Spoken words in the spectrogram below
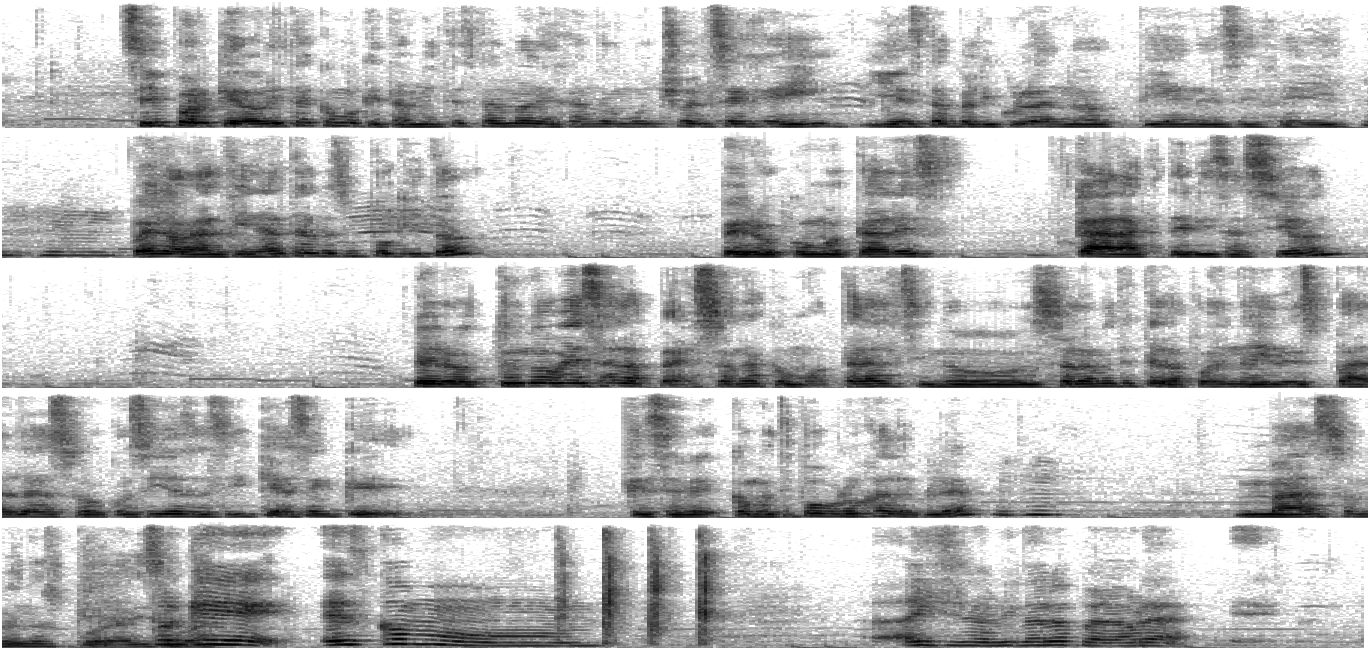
Sí, porque ahorita como que también te están manejando mucho el CGI y esta película no tiene CGI. Bueno, al final tal vez un poquito, pero como tal es caracterización. Pero tú no ves a la persona como tal, sino solamente te la ponen ahí de espaldas o cosillas así que hacen que, que se ve como tipo bruja de Blair. Más o menos por ahí se va. Porque es como. Ay, se me olvidó la palabra.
